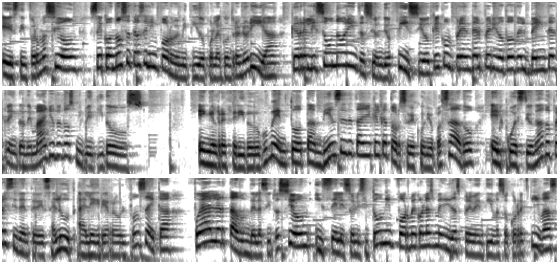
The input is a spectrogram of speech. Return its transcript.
Esta información se conoce tras el informe emitido por la Contraloría, que realizó una orientación de oficio que comprende el periodo del 20 al 30 de mayo de 2022. En el referido documento también se detalla que el 14 de junio pasado, el cuestionado presidente de Salud, Alegre Raúl Fonseca, fue alertado de la situación y se le solicitó un informe con las medidas preventivas o correctivas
